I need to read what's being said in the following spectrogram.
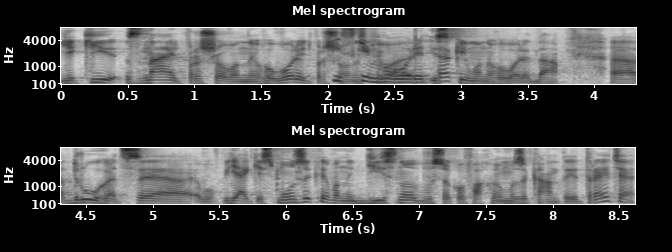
Які знають про що вони говорять, про що І вони ким співають, говорять, і з ким вони говорять. Да. Е, Друге, це якість музики. Вони дійсно високофахові музиканти. І третє,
